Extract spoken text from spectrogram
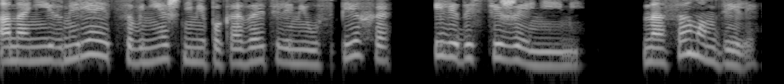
Она не измеряется внешними показателями успеха или достижениями. На самом деле,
